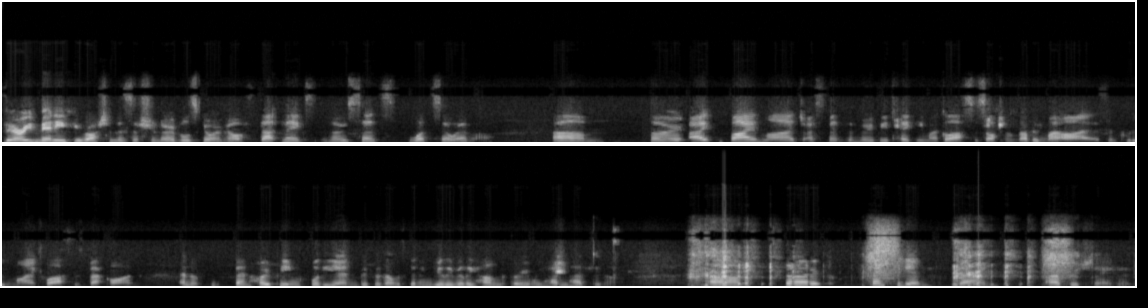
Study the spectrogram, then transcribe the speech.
very many Hiroshimas or Chernobyls going off. That makes no sense whatsoever. Um, so I, by and large, I spent the movie taking my glasses off and rubbing my eyes and putting my glasses back on, and and hoping for the end because I was getting really really hungry and we hadn't had dinner. Um, so thanks again, Dan. I appreciate it.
